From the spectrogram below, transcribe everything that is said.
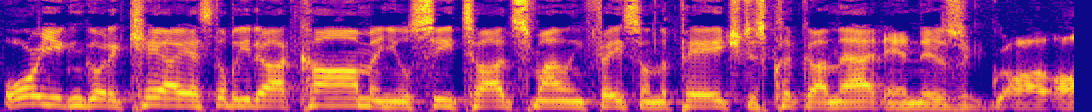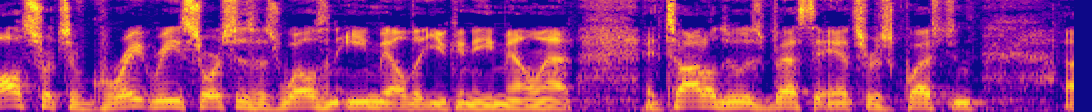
Or you can go to KISW.com and you'll see Todd's smiling face on the page. Just click on that, and there's all, all sorts of great resources as well as an email that you can email that. And Todd will do his best to answer his questions, uh,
